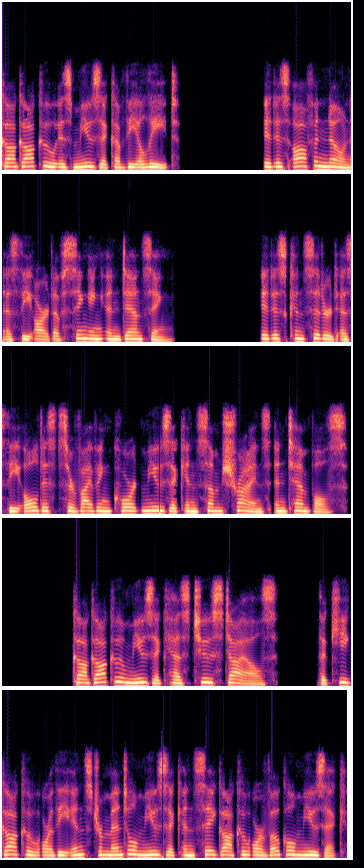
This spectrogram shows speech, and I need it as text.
Gagaku is music of the elite. It is often known as the art of singing and dancing. It is considered as the oldest surviving court music in some shrines and temples. Gagaku music has two styles, the kigaku or the instrumental music and seigaku or vocal music.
